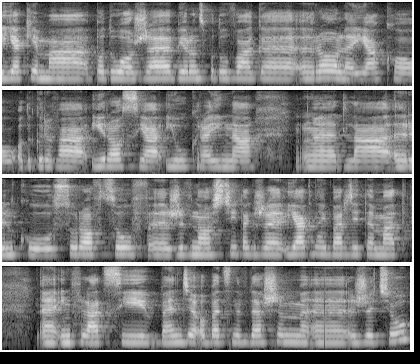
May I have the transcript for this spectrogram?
jakie ma podłoże, biorąc pod uwagę rolę, jaką odgrywa i Rosja, i Ukraina e, dla rynku surowców, żywności, także jak najbardziej temat E, inflacji będzie obecny w naszym e, życiu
